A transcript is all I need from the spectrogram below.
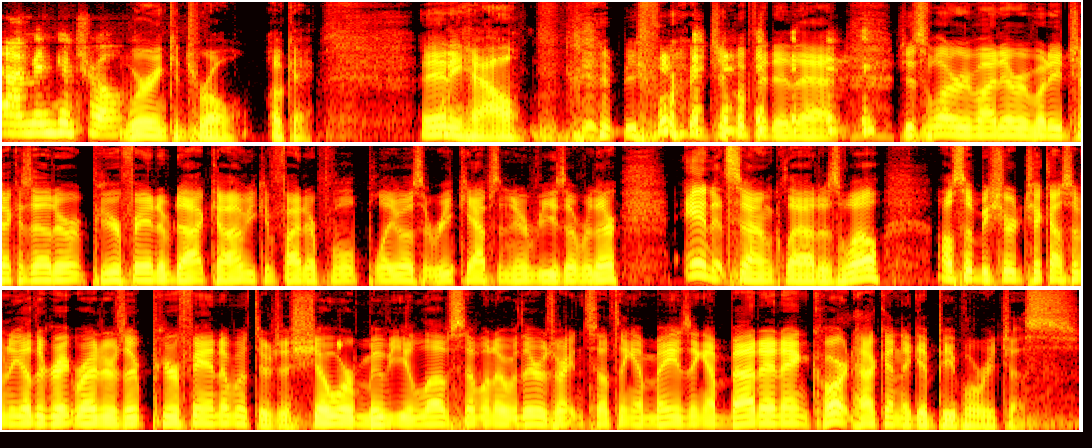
I'm in control. we're in control. Okay. Anyhow, before I jump into that, just want to remind everybody check us out at purefandom.com. You can find our full playlist of recaps and interviews over there and at SoundCloud as well. Also, be sure to check out some of the other great writers at Pure Fandom. If there's a show or movie you love, someone over there is writing something amazing about it. And Court, how can the good people reach us?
